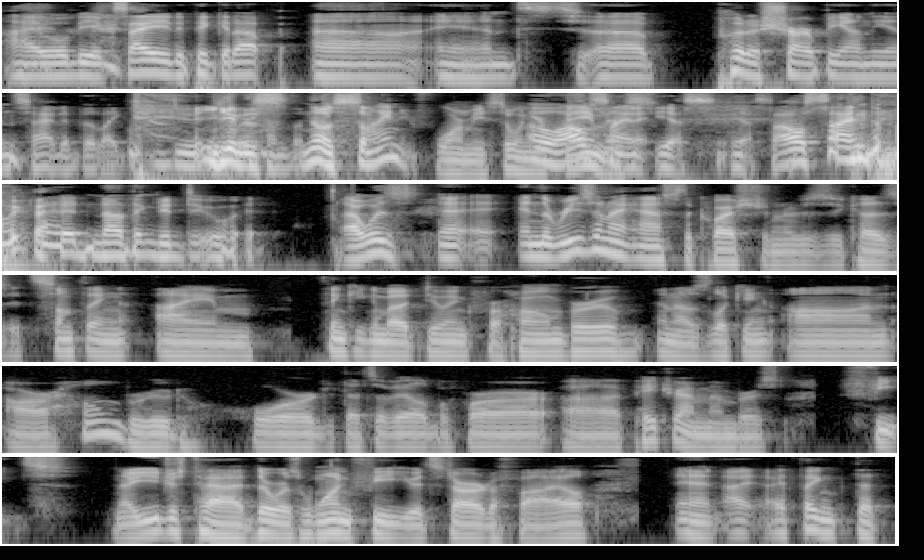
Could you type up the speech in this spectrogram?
I will be excited to pick it up uh, and uh, put a sharpie on the inside of it, like do You're gonna, something. no, sign it for me. So when you're oh, I'll famous, sign it. Yes, yes, I'll sign the book that had nothing to do with it. I was, uh, and the reason I asked the question was because it's something I'm thinking about doing for homebrew, and I was looking on our homebrewed horde that's available for our uh, Patreon members. Feats. Now you just had there was one feat you had started a file, and I, I think that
